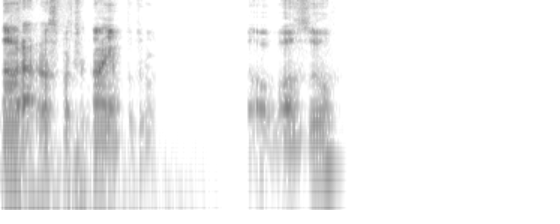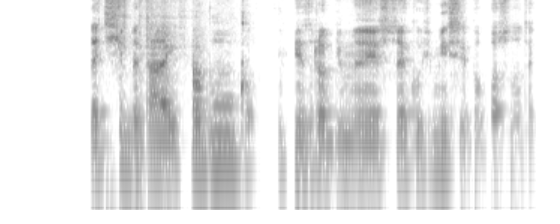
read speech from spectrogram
Dobra, rozpoczynanie podróży do obozu. Lecimy dalej po wółko. Później zrobimy jeszcze jakąś misję poboczną. Tak.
